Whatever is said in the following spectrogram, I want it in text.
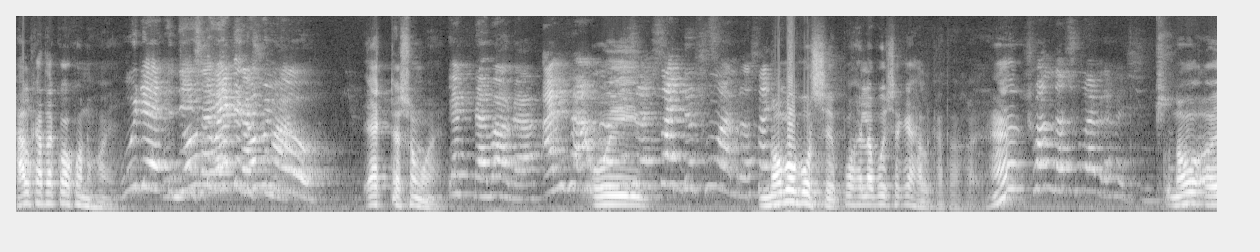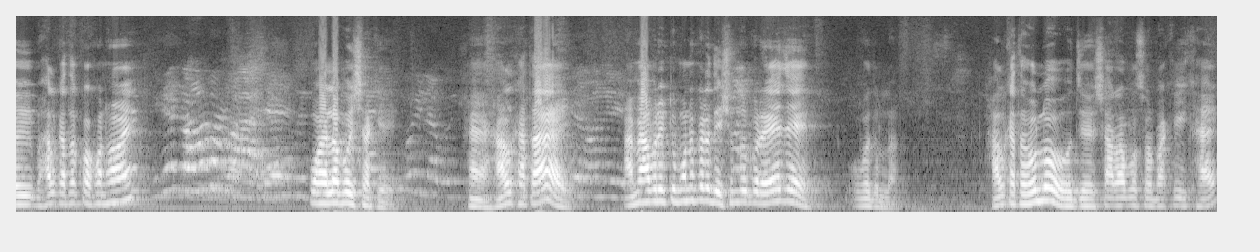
হাল খাতা কখন হয় ওইটা দিছে একটা সময় একটা সময়। ওই নববর্ষে পহেলা বৈশাখে হাল খাতা হয়? হ্যাঁ নব ওই হাল খাতা কখন হয়? পহেলা বৈশাখে। হ্যাঁ হাল খাতায় আমি আবার একটু মনে করে দিই সুন্দর করে এই যে ওবেদুল্লাহ হাল খাতা হলো যে সারা বছর বাকি খায়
